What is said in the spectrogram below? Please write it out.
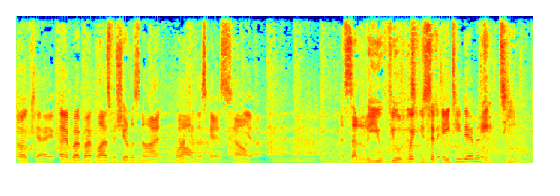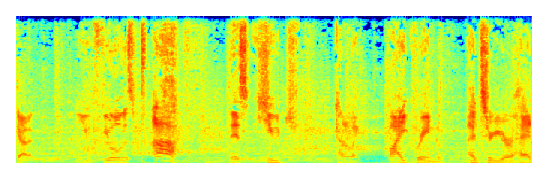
Okay, and but my plasma shield does not work No. in this case. No. Yeah. And suddenly you feel this Wait, you said 18 damage? 18. Got it. You feel this ah this huge kind of like migraine enter your head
